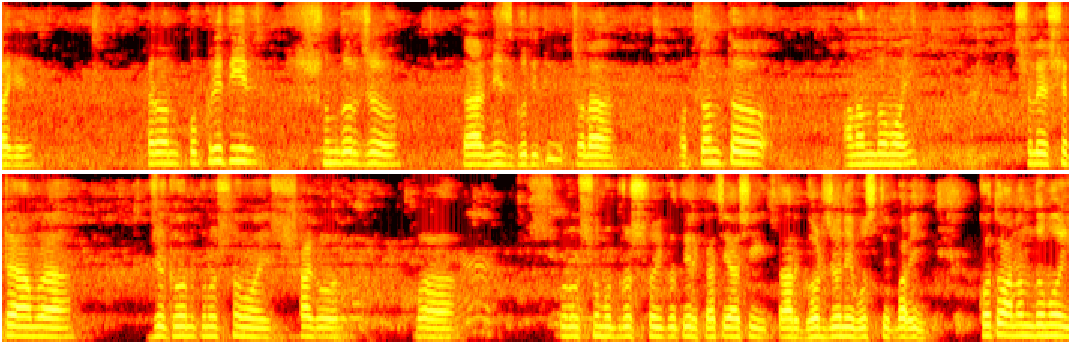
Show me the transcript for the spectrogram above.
লাগে। কারণ প্রকৃতির সৌন্দর্য তার নিজ গতিতে চলা অত্যন্ত আনন্দময়। আসলে সেটা আমরা যখন কোনো সময় সাগর বা কোনো সমুদ্র সৈকতের কাছে আসি, তার গর্জনে বসতে পারি, কত আনন্দময়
